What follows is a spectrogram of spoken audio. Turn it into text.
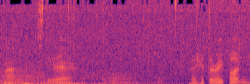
Come on, stay there. If I hit the right button.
